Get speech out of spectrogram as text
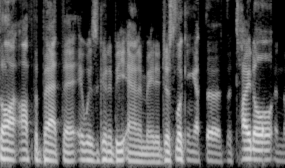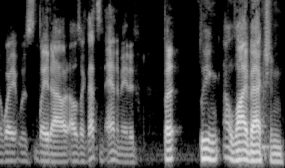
thought off the bat that it was going to be animated. Just looking at the the title and the way it was laid out, I was like, "That's an animated." But being a live action,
